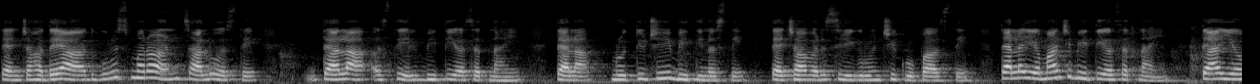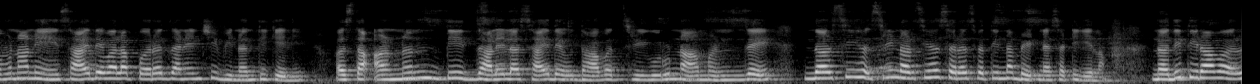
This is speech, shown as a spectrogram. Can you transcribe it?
त्यांच्या हृदयात गुरुस्मरण चालू असते. त्याला असतील भीती असत नाही. त्याला मृत्यूचीही भीती नसते. त्याच्यावर श्रीगुरूंची कृपा असते. त्याला यमाची भीती असत नाही. त्या यवनाने सायदेवाला परत जाण्याची विनंती केली. असता आनंदित झालेला सायदेव धावत श्रीगुरूंना म्हणजे नरसिंह श्री नरसिंह सरस्वतींना भेटण्यासाठी गेला. नदी तीरावर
